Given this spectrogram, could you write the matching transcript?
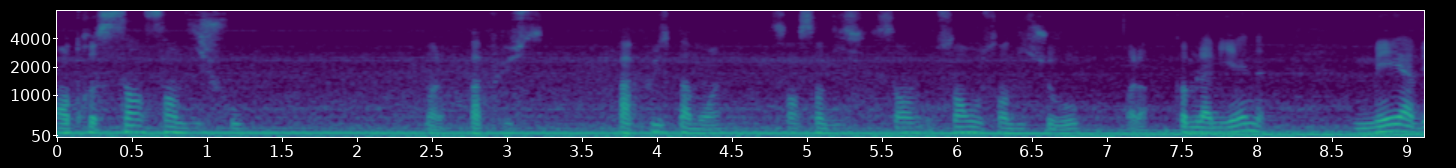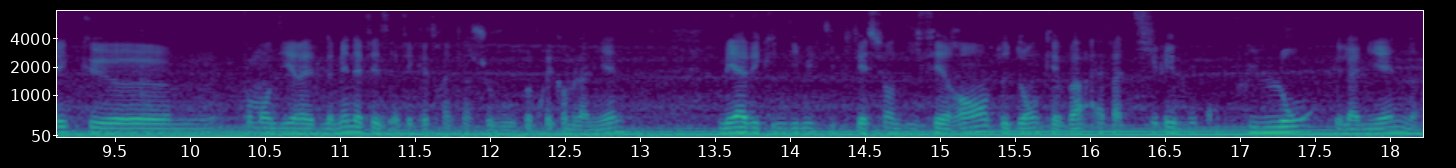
entre 100 et 110 chevaux. Voilà, pas plus, pas plus, pas moins. 100, 110, 100, 100 ou 110 chevaux, voilà, comme la mienne, mais avec, comment dirait, la mienne elle fait, elle fait 95 chevaux, à peu près comme la mienne, mais avec une démultiplication différente, donc elle va, tirer beaucoup plus long que la mienne.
